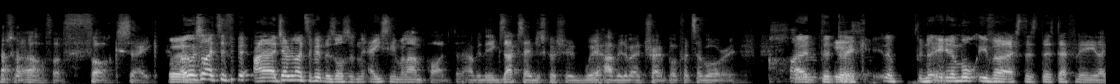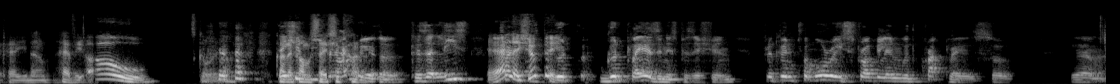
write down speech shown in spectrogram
I'm like, oh, for fuck's sake! Yeah. I also like to. thi- I generally like to think there's also an AC Milan pod having the exact same discussion we're having about Trent, but for Tomori. Uh, the, the, like, in, a, in a multiverse, there's there's definitely like a you know heavy. Oh, what's going on? Kind of conversation. be Kind of, because at least Yeah, Trent they should be. good, good players in his position. Flipping Tomori's struggling with crap players, so yeah, man.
